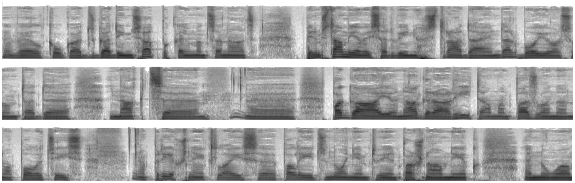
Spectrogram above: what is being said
vēl kaut kādus gadiņus atpakaļ man sanāca. Pirms tam jau es ar viņu strādāju un darbojos, un tad uh, nakts uh, uh, pagāja, un agrā rītā man pazvana no policijas priekšnieks, lai es uh, palīdzu noņemt vienu pašnāvnieku no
